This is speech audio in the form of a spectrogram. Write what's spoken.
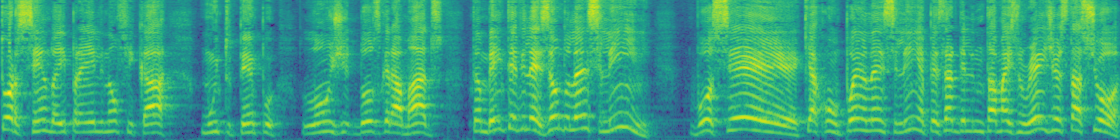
torcendo aí para ele não ficar muito tempo longe dos gramados. Também teve lesão do Lance Lynn. Você que acompanha o Lance Lynn, apesar dele não estar tá mais no Rangers, Tassio,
